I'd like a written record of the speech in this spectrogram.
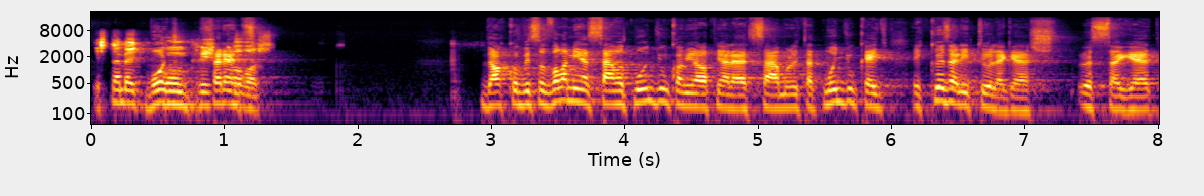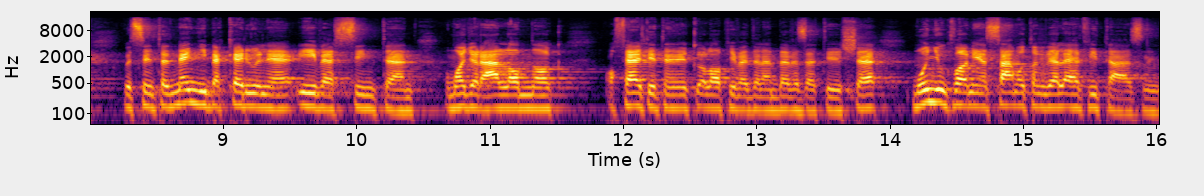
és nem egy Bocs, konkrét javas. De akkor viszont valamilyen számot mondjunk, ami alapján lehet számolni. Tehát mondjuk egy, egy közelítőleges összeget, hogy szerinted mennyibe kerülne éves szinten a magyar államnak a feltétlenül alapjövedelem bevezetése. Mondjuk valamilyen számot, amivel lehet vitázni.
